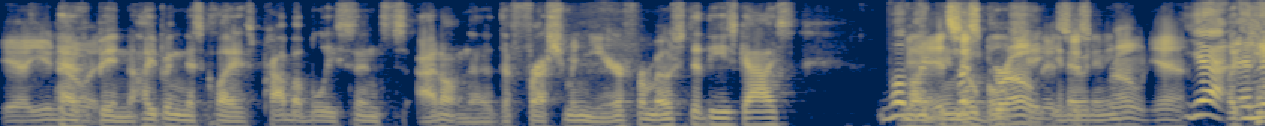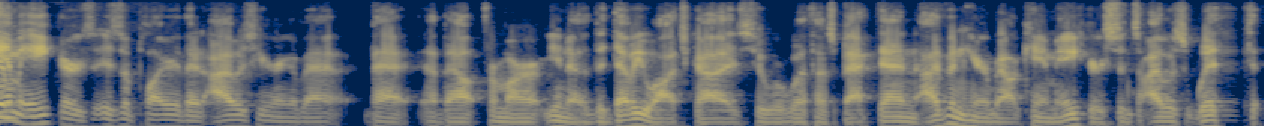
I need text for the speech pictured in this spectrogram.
yeah, you know have it. been hyping this class probably since I don't know the freshman year for most of these guys. Well, Like, but, it's no just bullshit, grown. you know just what I mean? grown. Yeah. yeah, Like and Cam then, Akers is a player that I was hearing about that about from our you know the Devy Watch guys who were with us back then. I've been hearing about Cam Akers since I was with f***ing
